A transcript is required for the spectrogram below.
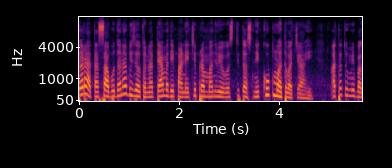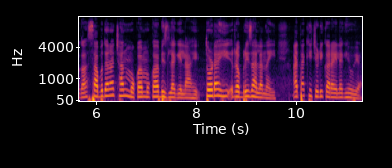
तर आता साबुदाणा भिजवताना त्यामध्ये पाण्याचे प्रमाण व्यवस्थित असणे खूप महत्त्वाचे आहे. आता तुम्ही बघा साबुदाणा छान मोकळा मोकळा भिजला गेला आहे. थोडाही रबरी झाला नाही. आता खिचडी करायला घेऊया.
